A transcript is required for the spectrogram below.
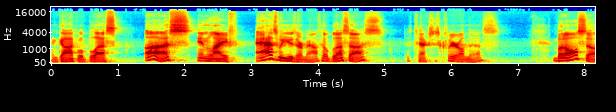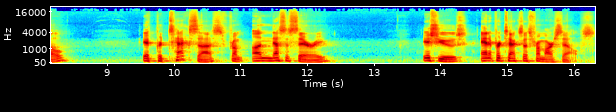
and God will bless us in life as we use our mouth. He'll bless us. The text is clear on this. But also, it protects us from unnecessary issues and it protects us from ourselves.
